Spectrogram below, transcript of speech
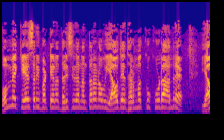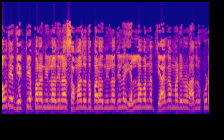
ಒಮ್ಮೆ ಕೇಸರಿ ಬಟ್ಟೆಯನ್ನು ಧರಿಸಿದ ನಂತರ ನಾವು ಯಾವುದೇ ಧರ್ಮಕ್ಕೂ ಕೂಡ ಅಂದ್ರೆ ಯಾವುದೇ ವ್ಯಕ್ತಿಯ ಪರ ನಿಲ್ಲೋದಿಲ್ಲ, ಸಮಾಜದ ಪರ ನಿಲ್ಲೋದಿಲ್ಲ, ಎಲ್ಲವನ್ನ ತ್ಯಾಗ ಮಾಡಿರೋರಾದ್ರೂ ಕೂಡ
